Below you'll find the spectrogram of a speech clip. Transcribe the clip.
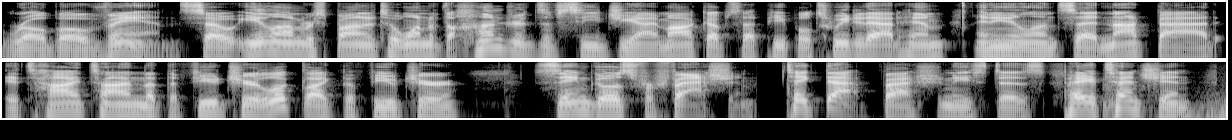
robo van. So Elon responded to one of the hundreds of CGI mockups that people tweeted at him, and Elon said, "Not bad. It's high time that the future looked like the future. Same goes for fashion. Take that, fashionistas. Pay attention."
